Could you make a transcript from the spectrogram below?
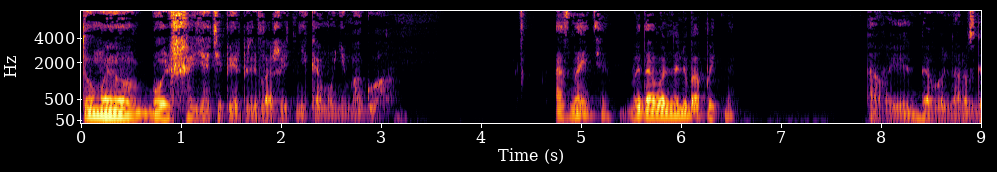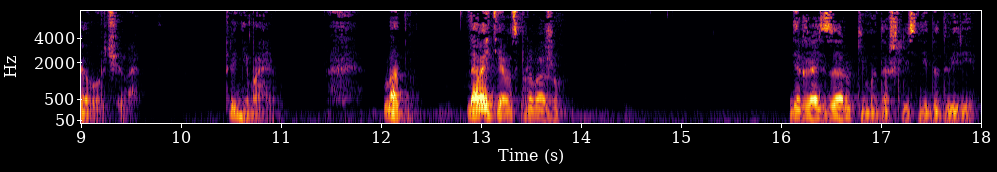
Думаю, больше я теперь предложить никому не могу. А знаете, вы довольно любопытны. А вы довольно разговорчивы. Принимаю. Ладно. Давайте я вас провожу. Держась за руки, мы дошли с ней до двери.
